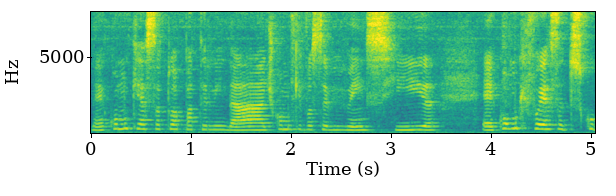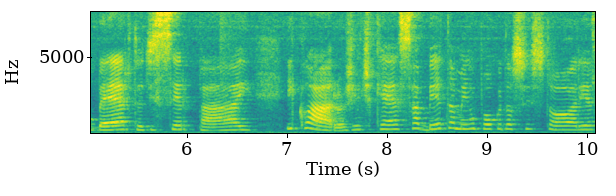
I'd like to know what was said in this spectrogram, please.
né? Como que é essa tua paternidade, como que você vivencia, é, como que foi essa descoberta de ser pai. E claro, a gente quer saber também um pouco da sua história,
